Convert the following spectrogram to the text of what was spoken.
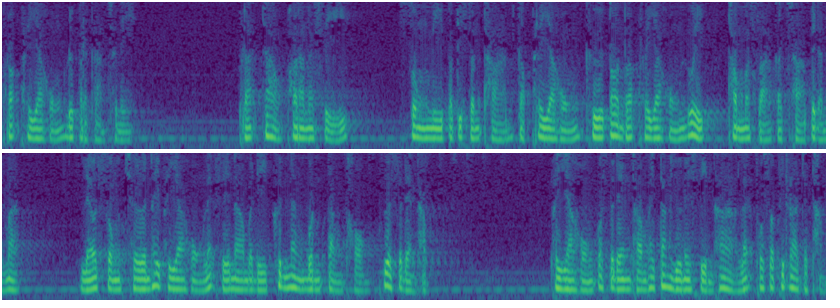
เพราะพระยาหงด้วยประการชนีพระเจ้าพารณสี ทรงมีปฏิสันฐานกับพระยาหงคือต้อนรับพระยาหงด้วยธรรมสากชาเป็นอันมาก แล้วทรงเชิญให้พระยาหงและเสนาบดีขึ้นนั่งบนต่างทองเพื่อแสดงธรรมพระยาหงก็แสดงธรรมให้ตั้งอยู่ในศีลห้าและทศพิราชธรรม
